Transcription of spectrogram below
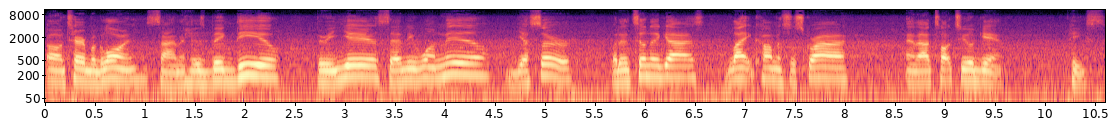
uh, Terry McLaurin signing his big deal. Three years, 71 mil. Yes, sir. But until then, guys, like, comment, subscribe, and I'll talk to you again. Peace.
